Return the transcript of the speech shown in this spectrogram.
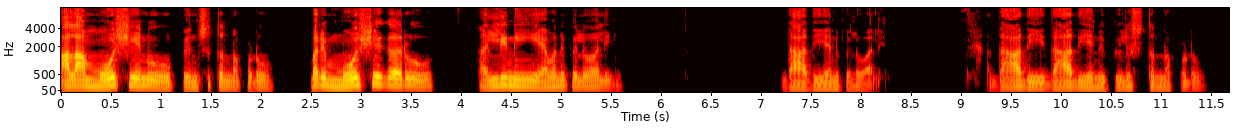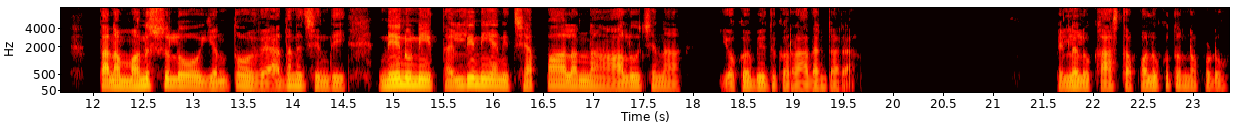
అలా మోషేను పెంచుతున్నప్పుడు మరి మోషే గారు తల్లిని ఏమని పిలవాలి? దాది అని పిలవాలి. దాది దాది అని పిలుస్తున్నప్పుడు తన మనసులో ఎంతో వేదన చెంది నేను నీ తల్లిని అని చెప్పాలన్న ఆలోచన యొకబేదుకు రాదంటారా? పిల్లలు కాస్త పలుకుతున్నప్పుడు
